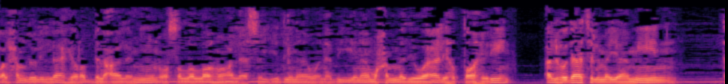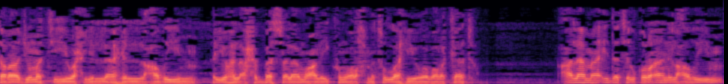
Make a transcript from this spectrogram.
والحمد لله رب العالمين وصلى الله على سيدنا ونبينا محمد وآله الطاهرين. الهداة الميامين تراجمة وحي الله العظيم. أيها الأحبة السلام عليكم ورحمة الله وبركاته. على مائدة القرآن العظيم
